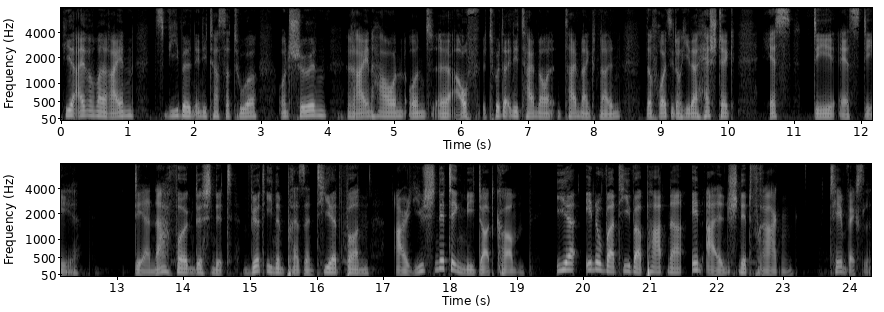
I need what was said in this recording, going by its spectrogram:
Hier einfach mal rein, Zwiebeln in die Tastatur und schön reinhauen und äh, auf Twitter in die Timeline, Timeline knallen. Da freut sich doch jeder. Hashtag SDSD. Der nachfolgende Schnitt wird Ihnen präsentiert von areyouschnittingme.com. Ihr innovativer Partner in allen Schnittfragen. Themenwechsel.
